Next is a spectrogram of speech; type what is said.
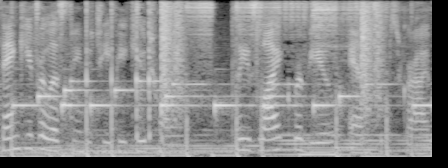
Thank you for listening to TPQ 20. Please like, review, and subscribe.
